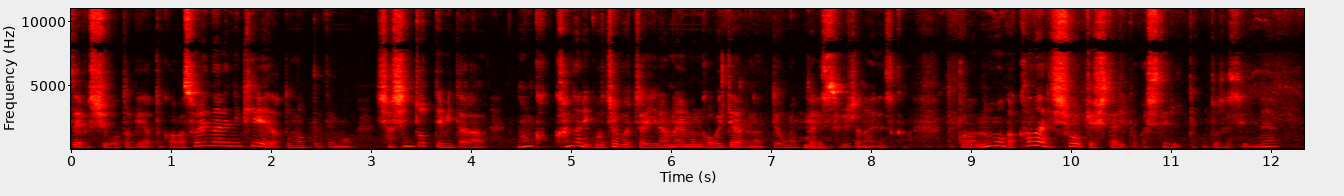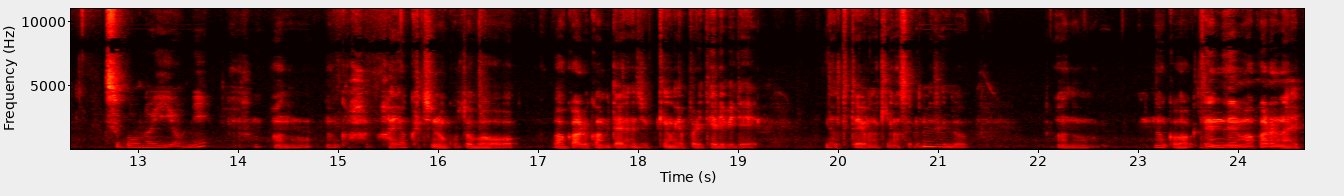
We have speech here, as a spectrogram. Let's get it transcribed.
例えば仕事部屋とかはそれなりに綺麗だと思ってても写真撮ってみたらなんかかなりごちゃごちゃいらないもんが置いてあるなって思ったりするじゃないですか、だから脳がかなり消去したりとかしてるってことですよね。都合のいいように。あのなんかは早口の言葉を分かるかみたいな実験をやっぱりテレビでやってたような気がするんですけど、あのなんかわ全然分からないって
